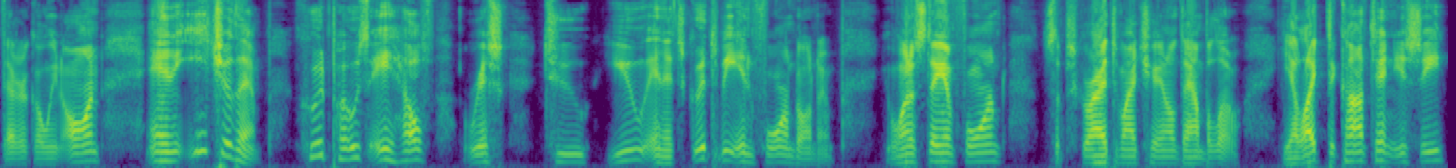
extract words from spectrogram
that are going on, and each of them could pose a health risk to you, and it's good to be informed on them. You want to stay informed? Subscribe to my channel down below. You like the content you see?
